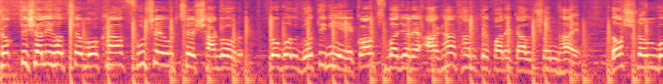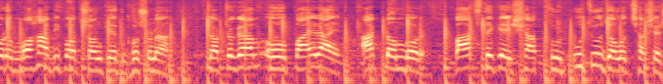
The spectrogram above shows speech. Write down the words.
শক্তিশালী হচ্ছে মোখা, ফুসে উঠছে সাগর। প্রবল গতি নিয়ে কক্সবাজারে আঘাত হানতে পারে কাল সন্ধ্যায়। দশ নম্বর মহা বিপদ সংকেত ঘোষণা। চট্টগ্রাম ও পায়রায় আট নম্বর, পাঁচ থেকে সাত ফুট উঁচু জলোচ্ছ্বাসের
